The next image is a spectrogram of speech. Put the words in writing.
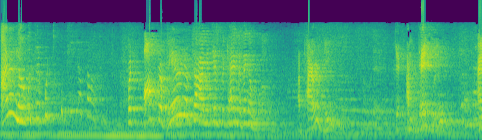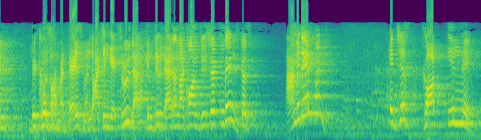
I don't know what they were talking about. But after a period of time, it just became a thing of, apparently, I'm a Desmond. And because I'm a Desmond, I can get through that, I can do that, and I can't do certain things because I'm a Desmond. It just got in there.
